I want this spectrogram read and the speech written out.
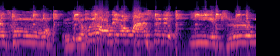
是从领了这个万岁的一纸文，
